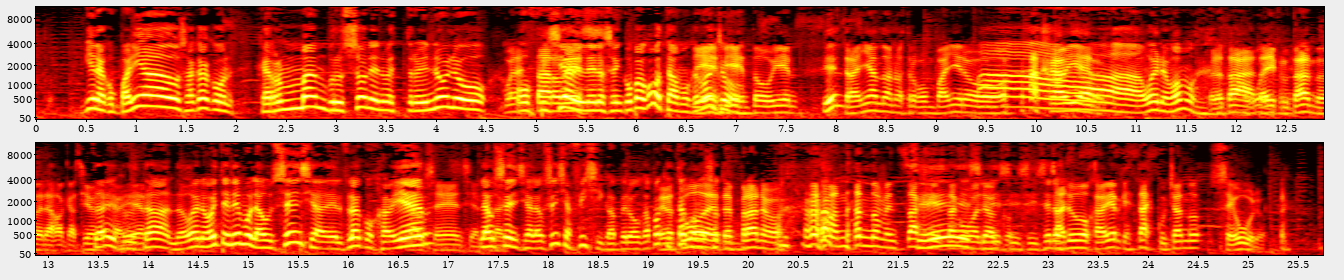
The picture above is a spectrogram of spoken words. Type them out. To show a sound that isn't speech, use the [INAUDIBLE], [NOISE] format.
bien acompañados, acá con Germán Brusone, nuestro enólogo Buenas oficial tardes. de los Encopados. ¿Cómo estamos, Bien, Germancho? bien, todo bien. ¿Bien? Extrañando a nuestro compañero Ah, [LAUGHS] Javier. bueno, vamos. Pero está, está disfrutando de las vacaciones. Está Javier. disfrutando. Bueno, hoy tenemos la ausencia del flaco Javier. La ausencia, La ausencia, la ausencia física, pero capaz que está con estuvo de nosotros. temprano [LAUGHS] [LAUGHS] mandando mensajes, Sí, está como sí, loco. sí, lo- Saludos Javier que está escuchando seguro.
